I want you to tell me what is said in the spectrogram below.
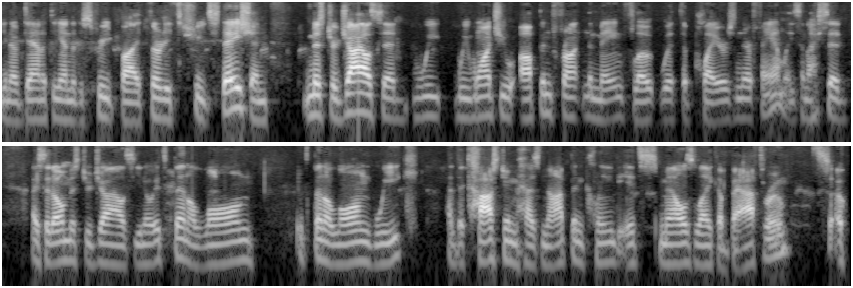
you know, down at the end of the street by 30th Street Station, Mr. Giles said, "We we want you up in front in the main float with the players and their families." And I said, "I said, oh, Mr. Giles, you know, it's been a long, it's been a long week." Uh, the costume has not been cleaned. It smells like a bathroom. So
